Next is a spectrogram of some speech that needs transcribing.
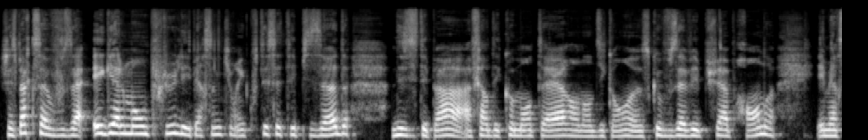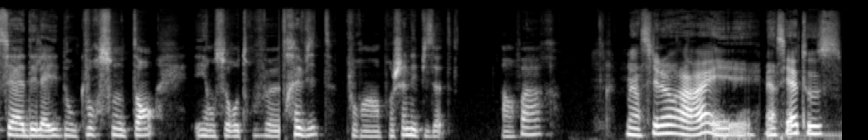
J'espère que ça vous a également plu, les personnes qui ont écouté cet épisode. N'hésitez pas à faire des commentaires en indiquant euh, ce que vous avez pu apprendre. Et merci à Adélaïde donc, pour son temps. Et on se retrouve euh, très vite pour un prochain épisode. Au revoir. Merci Laura et merci à tous.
